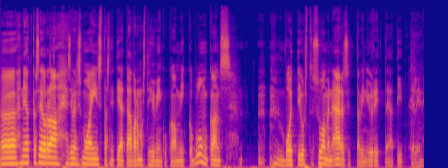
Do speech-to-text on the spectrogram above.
öö, ne, jotka seuraa esimerkiksi mua Instas, niin tietää varmasti hyvin, kuka on Mikko Blum kans. Voitti just Suomen ärsyttävin yrittäjätittelin.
